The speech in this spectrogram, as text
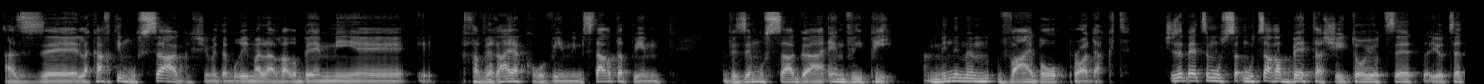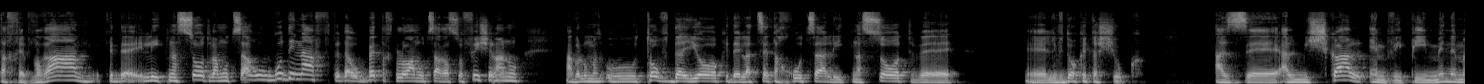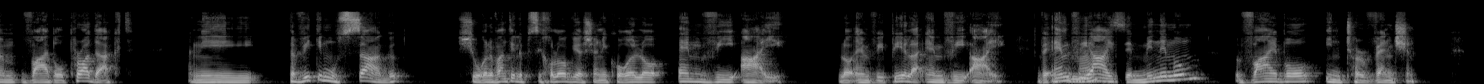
אז uh, לקחתי מושג שמדברים עליו הרבה מחבריי הקרובים, עם סטארט-אפים, וזה מושג ה-MVP, Minimum Viable Product, שזה בעצם מוצר הבטא שאיתו יוצאת, יוצאת החברה כדי להתנסות, והמוצר הוא good enough, אתה יודע, הוא בטח לא המוצר הסופי שלנו, אבל הוא, הוא טוב דיו כדי לצאת החוצה, להתנסות ולבדוק את השוק. אז uh, על משקל MVP, Minimum Viable Product, אני תביתי מושג שהוא רלוונטי לפסיכולוגיה שאני קורא לו MVI, לא MVP אלא MVI, ו-MVI זה Minimum Viable Intervention,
